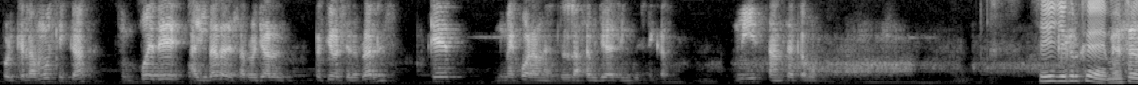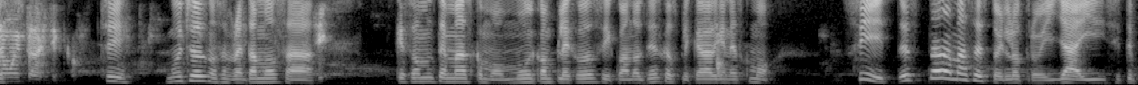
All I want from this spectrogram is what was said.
Porque la música puede ayudar a desarrollar cuestiones cerebrales que mejoran las habilidades lingüísticas. Mi San se acabó. Sí, yo creo que muchos... Eso muy práctico. Sí, muchos nos enfrentamos a... Sí. Que son temas como muy complejos y cuando tienes que explicar a alguien es como... Sí, es nada más esto y lo otro y ya, y si te,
